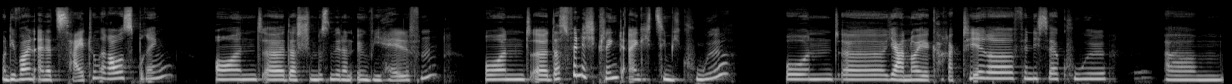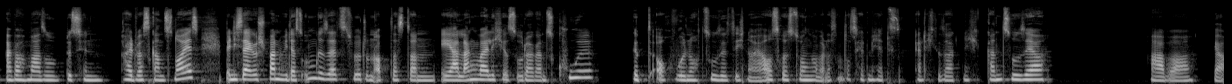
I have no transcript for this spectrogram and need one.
und die wollen eine Zeitung rausbringen und äh, das müssen wir dann irgendwie helfen. Und äh, das finde ich klingt eigentlich ziemlich cool. Und äh, ja, neue Charaktere finde ich sehr cool. Ähm, einfach mal so ein bisschen halt was ganz Neues. Bin ich sehr gespannt, wie das umgesetzt wird und ob das dann eher langweilig ist oder ganz cool. Gibt auch wohl noch zusätzlich neue Ausrüstung, aber das interessiert mich jetzt ehrlich gesagt nicht ganz so sehr. Aber ja,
